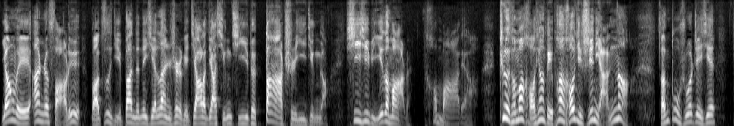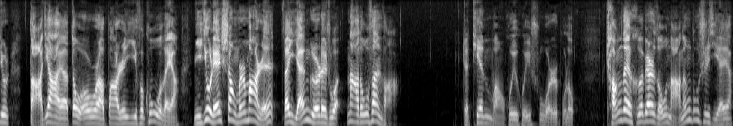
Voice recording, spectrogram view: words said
杨伟按照法律把自己办的那些烂事儿给加了加刑期，他大吃一惊啊，吸吸鼻子骂着：“他妈的啊，这他妈好像得判好几十年呢！咱不说这些，就是打架呀、斗殴啊、扒人衣服裤子呀，你就连上门骂人，咱严格的说，那都犯法。”这天网恢恢，疏而不漏。常在河边走，哪能不湿鞋呀？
